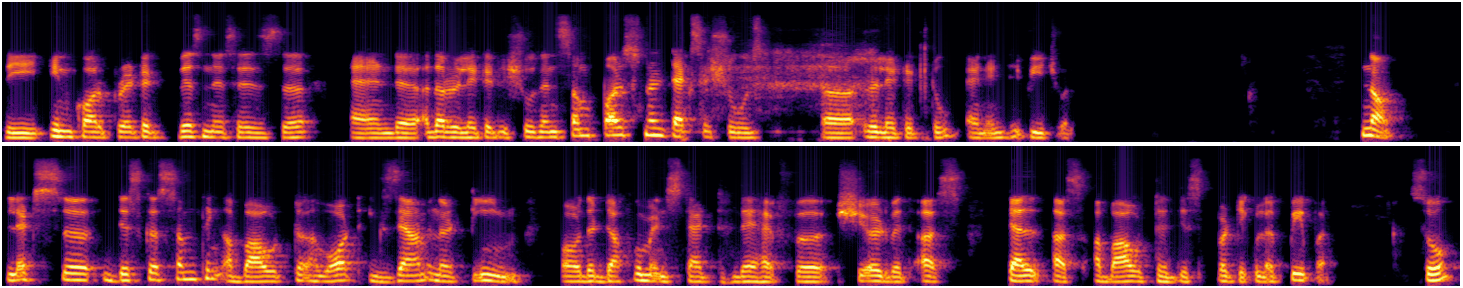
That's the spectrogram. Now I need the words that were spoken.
the incorporated businesses uh, and uh, other related issues and some personal tax issues related to an individual. Now let's uh, discuss something about uh, what examiner team or the documents that they have uh, shared with us tell us about this particular paper. So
